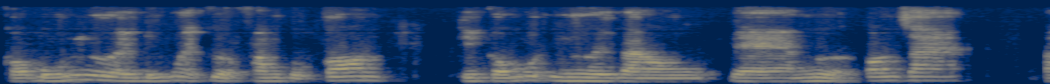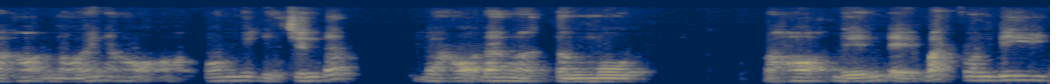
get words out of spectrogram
có bốn người đứng ngoài cửa phòng của con. Thì có một người vào đè ngửa con ra và họ nói là họ con bị ở trên đất và họ đang ở tầng 1 và họ đến để bắt con đi.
